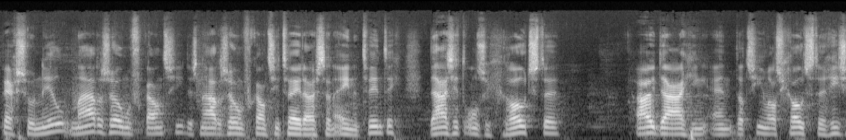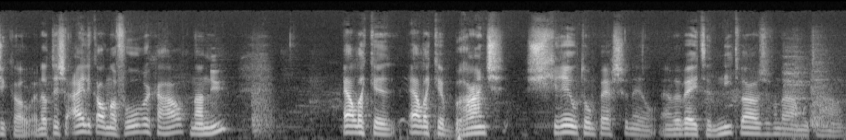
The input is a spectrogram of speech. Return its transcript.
personeel na de zomervakantie, dus na de zomervakantie 2021, daar zit onze grootste uitdaging en dat zien we als grootste risico. En dat is eigenlijk al naar voren gehaald, naar nu. Elke, elke branche schreeuwt om personeel en we weten niet waar we ze vandaan moeten halen.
